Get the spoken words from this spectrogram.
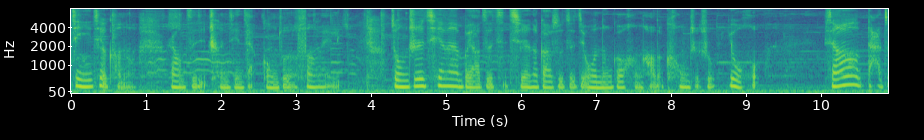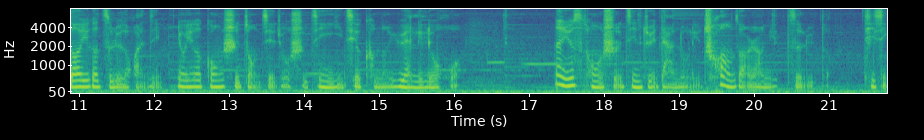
尽一切可能让自己沉浸在工作的氛围里。总之，千万不要自欺欺人的告诉自己，我能够很好的控制住诱惑。想要打造一个自律的环境，有一个公式总结就是尽一切可能远离诱惑。那与此同时，尽最大努力创造让你自律的提醒，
